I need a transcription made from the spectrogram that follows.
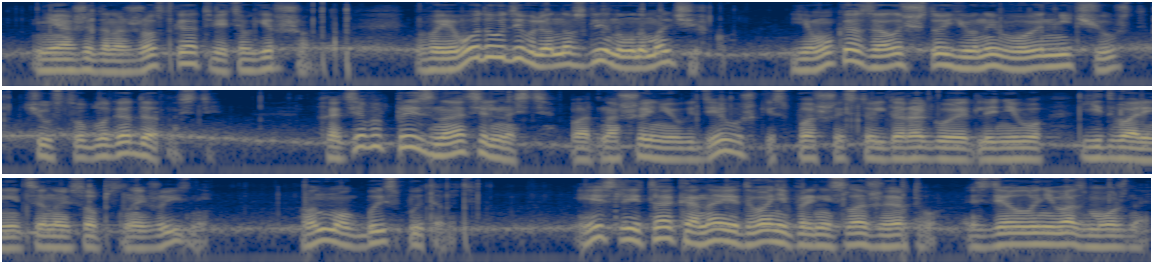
— неожиданно жестко ответил Гершон. Воевода удивленно взглянул на мальчишку. Ему казалось, что юный воин не чужд чувства благодарности. Хотя бы признательность по отношению к девушке, спасшей столь дорогое для него едва ли не ценой собственной жизни, он мог бы испытывать. Если и так, она едва не принесла жертву, сделала невозможное.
